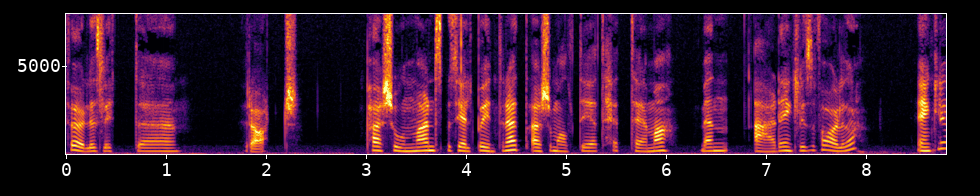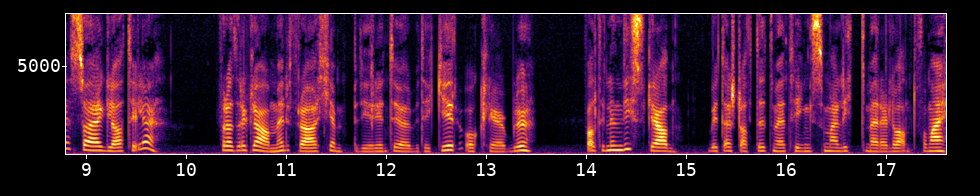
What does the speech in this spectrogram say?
føles litt eh, rart. Personvern, spesielt på internett, er som alltid et hett tema, men er det egentlig så farlig, da? Egentlig så er jeg glad til, jeg, for at reklamer fra kjempedyre interiørbutikker og Clearblue falt til en viss grad blitt erstattet med ting som er litt mer relevant for meg.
